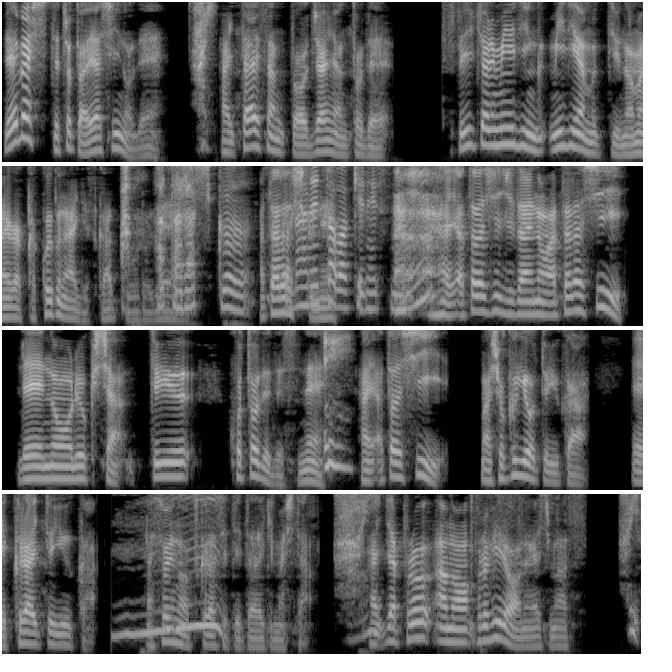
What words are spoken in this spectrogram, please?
霊媒師ってちょっと怪しいのではい。はい、タイさんとジャイアントで、スピリチュアルミディアム、ミディアムっていう名前がかっこよくないですかってことで。新しく、新しくね作られたわけですね。はい、新しい時代の新しい霊能力者ということでですね、ええはい、新しい、まあ、職業というか、えー位というか、まあそういうのを作らせて。ていただきました。はい。はい、じゃあ、プロ、あの、プロフィールをお願いします。はい。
